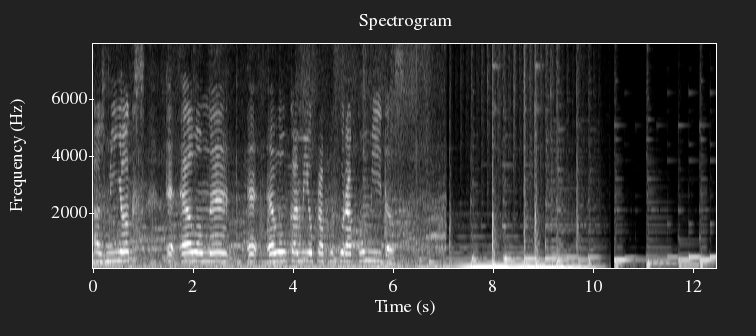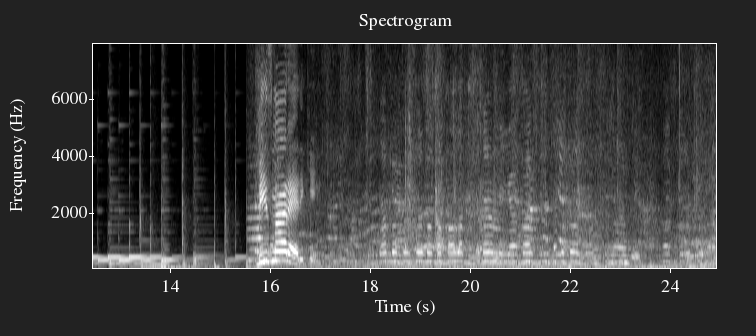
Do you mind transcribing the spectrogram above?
As minhocas, é, elas, né, é, elas caminham para procurar comidas. Bismar Eric. Uma professora da Coca-Cola, eu tenho minhocas, a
